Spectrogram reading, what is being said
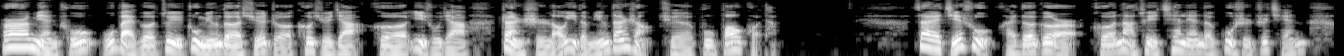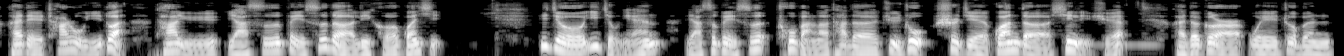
而免除五百个最著名的学者、科学家和艺术家战时劳役的名单上却不包括他。在结束海德格尔和纳粹牵连的故事之前，还得插入一段他与雅斯贝斯的利合关系。一九一九年，雅斯贝斯出版了他的巨著《世界观的心理学》，海德格尔为这本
